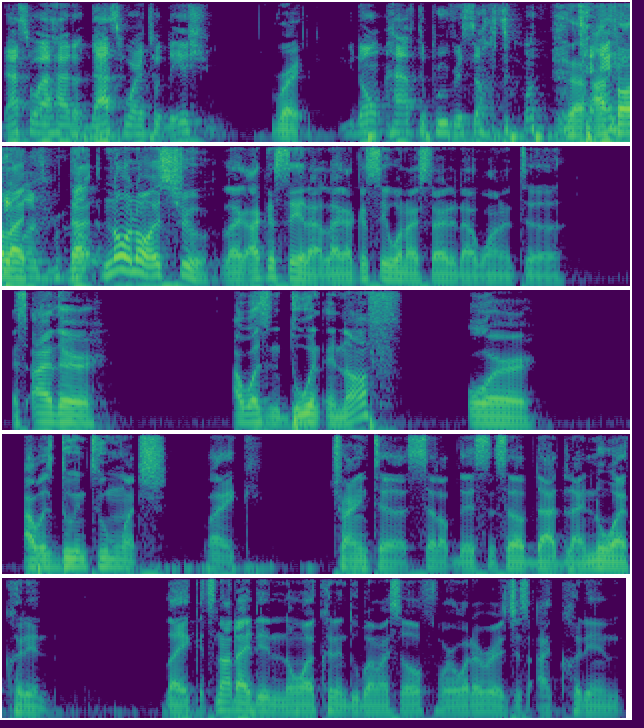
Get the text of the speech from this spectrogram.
that's why I had a, that's where I took the issue. Right. You don't have to prove yourself to, That- to I felt like us, that. No, no, it's true. Like I could say that. Like I could say when I started, I wanted to. It's either I wasn't doing enough, or I was doing too much. Like trying to set up this and set up that that I know I couldn't. Like it's not that I didn't know I couldn't do by myself or whatever. It's just I couldn't.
